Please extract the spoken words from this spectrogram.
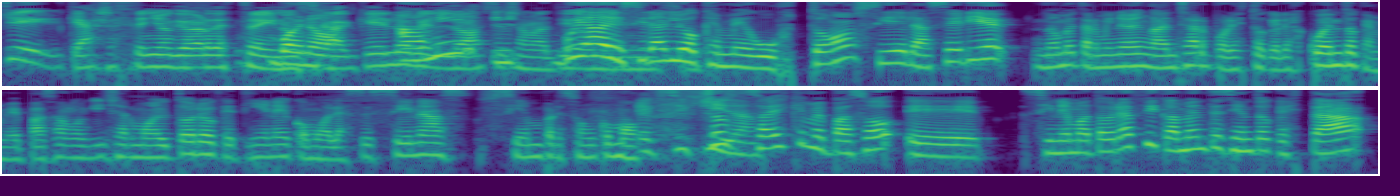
que, que hayas tenido que ver de Strain? bueno, o sea, ¿qué es lo a que mí lo hace llamativo? voy a decir algo que me gustó, sí, de la serie. No me terminó de enganchar por esto que les cuento, que me pasa con Guillermo del Toro, que tiene como las escenas siempre son como... Exigida. Yo, ¿sabés qué me pasó? Eh, cinematográficamente siento que está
